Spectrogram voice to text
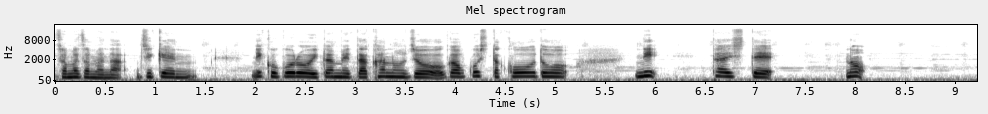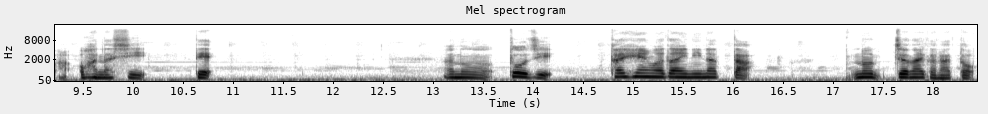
様々な事件に心を痛めた彼女が起こした行動に対してのお話で、あの、当時大変話題になったのじゃないかなと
